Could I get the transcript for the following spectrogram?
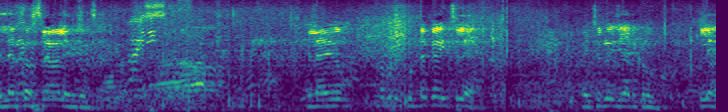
എല്ലാവർക്കും എല്ലാവരും ഫുഡൊക്കെ കഴിച്ചില്ലേ? കഴിച്ചെന്ന് വിചാരിക്കണം. ഇല്ലേ?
